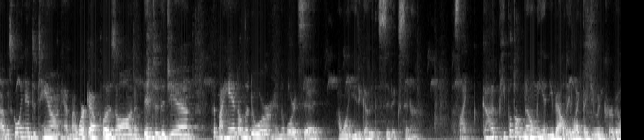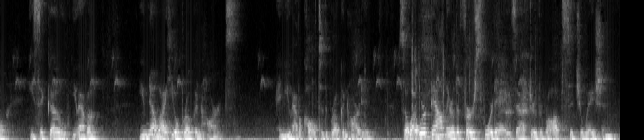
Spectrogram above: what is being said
I was going into town, had my workout clothes on, I'd been to the gym, put my hand on the door, and the Lord said, I want you to go to the Civic Center. I was like, God, people don't know me in Uvalde like they do in Kerrville. He said, Go. You have a you know I heal broken hearts, and you have a call to the brokenhearted. So I worked down there the first four days after the Robb situation.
